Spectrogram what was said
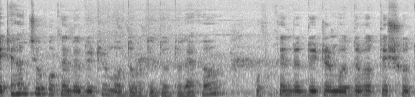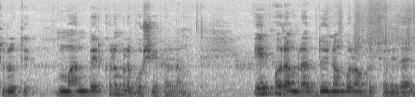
এটা হচ্ছে উপকেন্দ্র দুইটির মধ্যবর্তী দূরত্ব। দেখো, উপকেন্দ্র দুইটির মধ্যবর্তী সূত্র মান বের করে আমরা বসিয়ে ফেললাম। এরপর আমরা দুই নম্বর অঙ্ক চলে যাই।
